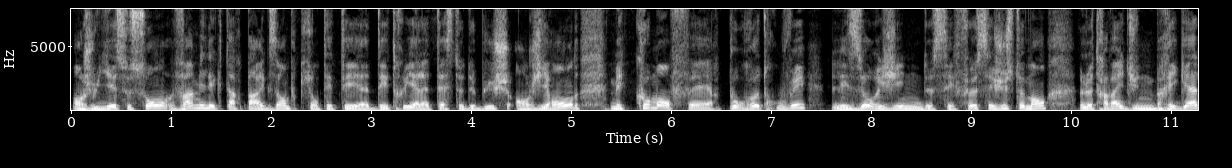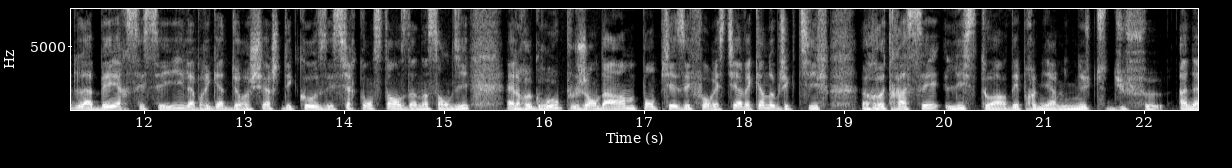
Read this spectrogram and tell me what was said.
En juillet, ce sont 20 000 hectares, par exemple, qui ont été détruits à la teste de bûche en Gironde. Mais comment faire pour retrouver les origines de ces feux? C'est justement le travail d'une brigade, la BRCCI, la brigade de recherche des causes et circonstances d'un incendie. Elle regroupe gendarmes, pompiers et forestiers avec un objectif, retracer l'histoire des premières minutes du feu. Anna.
